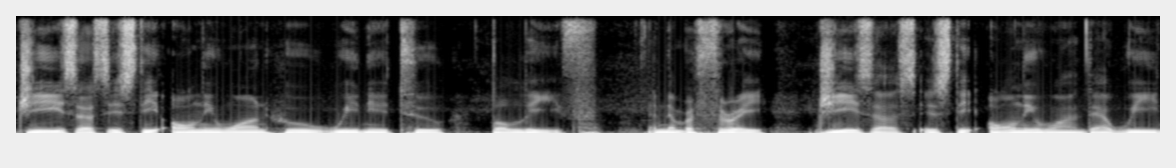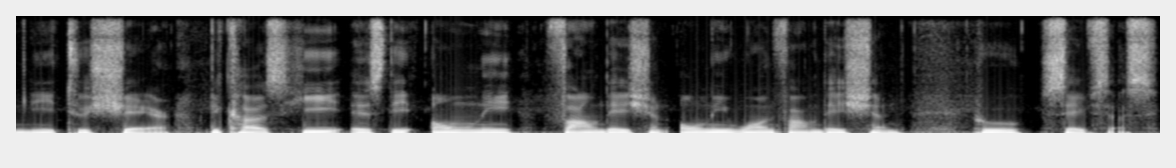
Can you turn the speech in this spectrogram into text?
Jesus is the only one who we need to believe. And number three, Jesus is the only one that we need to share because he is the only foundation, only one foundation who saves us.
